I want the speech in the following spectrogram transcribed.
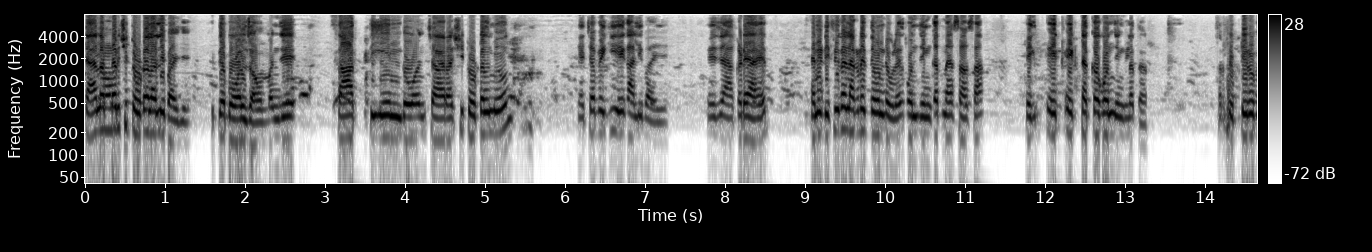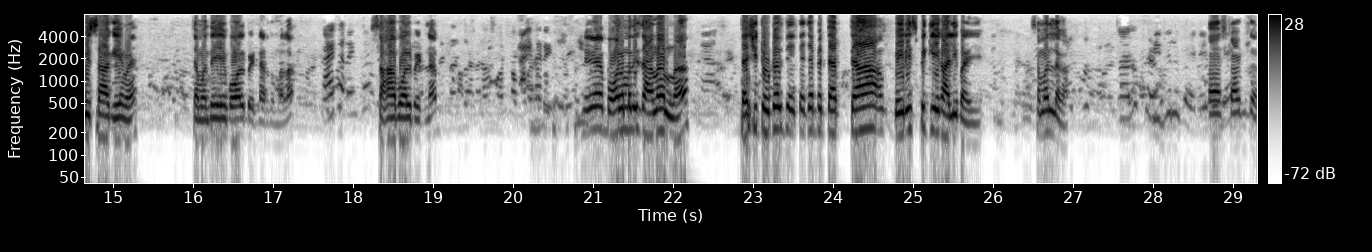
त्या नंबरची टोटल आली पाहिजे. इथे बॉल जाऊन म्हणजे सात तीन दोन चार अशी टोटल मिळून त्याच्यापैकी एक आली पाहिजे. हे जे आकडे आहेत त्यांनी डिफिकल्ट आकडे देऊन ठेवले कोण जिंकत नाही सहसा. एक एक एक टक्का कोण जिंकलं तर. तर फिफ्टी रुपीजचा हा गेम आहे. त्यामध्ये बॉल भेटणार तुम्हाला. काय करायचं? सहा बॉल भेटणार. काय करायचं? हे बॉलमध्ये जाणार ना त्याची टोटल त्याच्या त्या त्या बेरीज पैकी एक आली पाहिजे. समजलं का? किती रुपये रे? हा स्टार्ट कर.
